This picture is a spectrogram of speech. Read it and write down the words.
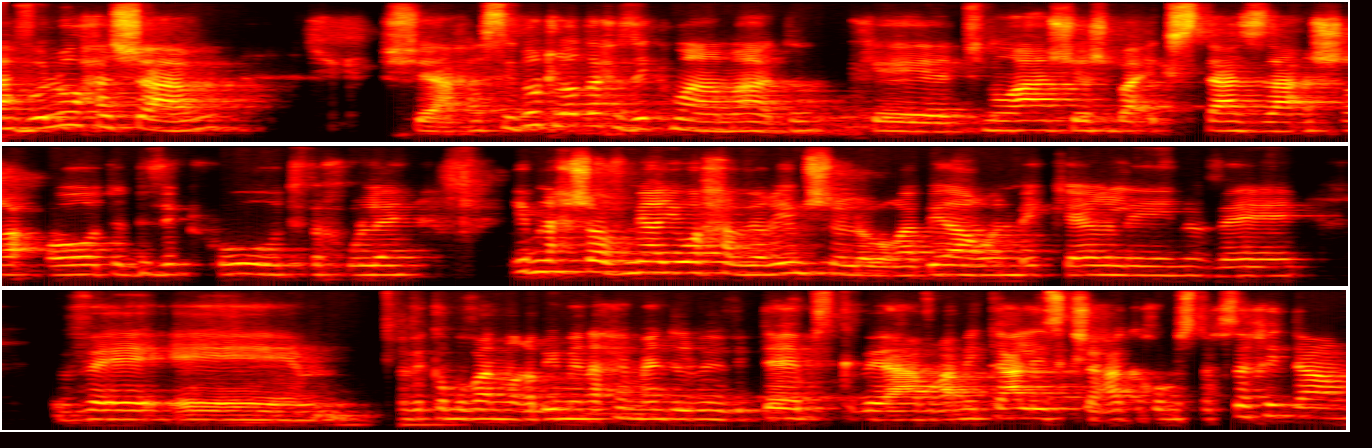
אבל הוא חשב שהחסידות לא תחזיק מעמד כתנועה שיש בה אקסטזה, השראות, דבקות וכולי, אם נחשוב מי היו החברים שלו, רבי אהרון מקרלין ו... ו, אה, וכמובן רבי מנחם מנדל מויטבסק ואברהם מקליסק, שאחר כך הוא מסתכסך איתם,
